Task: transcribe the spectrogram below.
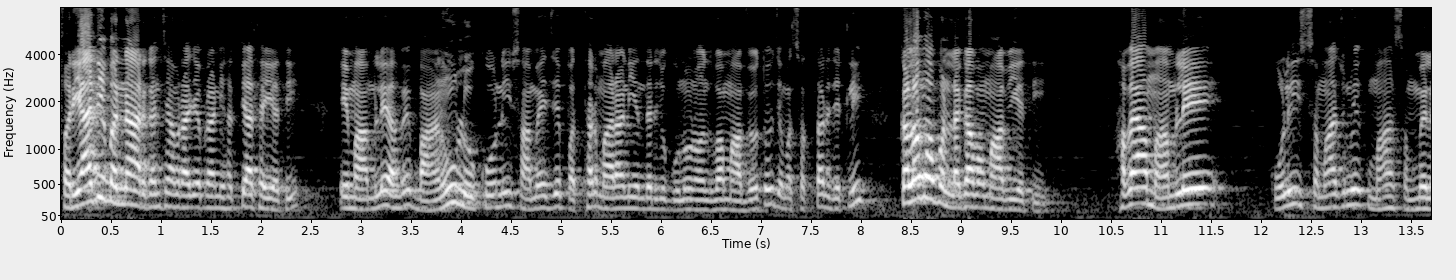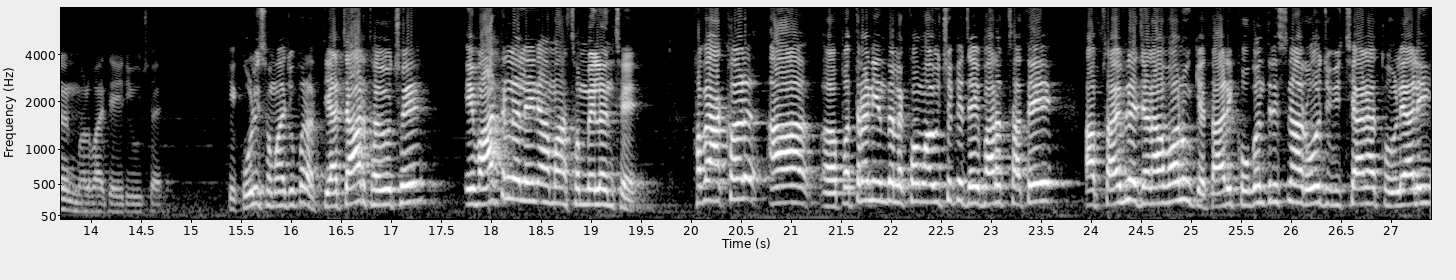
ફરિયાદી બનનાર ઘનશ્યામ રાજપરાની હત્યા થઈ હતી એ મામલે હવે બાણું લોકોની સામે જે પથ્થરમારાની અંદર જે ગુનો નોંધવામાં આવ્યો હતો, જેમાં સત્તર જેટલી કલમો પણ લગાવવામાં આવી હતી. હવે આ મામલે કોળી સમાજનું એક મહાસંમેલન મળવા જઈ રહ્યું છે કે કોળી સમાજ ઉપર અત્યાચાર થયો છે, એ વાતને લઈને આ મહાસંમેલન છે. હવે આખર આ પત્રની અંદર લખવામાં આવ્યું છે કે જય ભારત સાથે આપ સાહેબને જણાવવાનું કે તારીખ ઓગણત્રીસના રોજ વિછ્યાના થોલિયાળી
